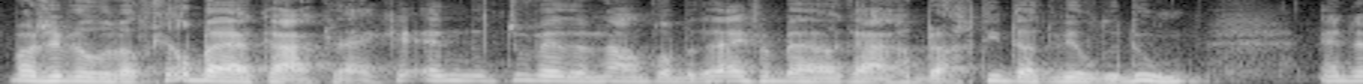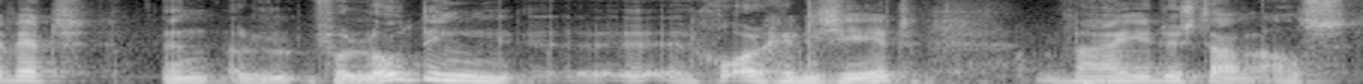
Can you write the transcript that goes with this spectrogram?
maar ze wilden wat geld bij elkaar krijgen. En toen werden een aantal bedrijven bij elkaar gebracht die dat wilden doen. En er werd een verloting eh, georganiseerd, waar je dus dan als,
